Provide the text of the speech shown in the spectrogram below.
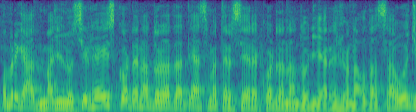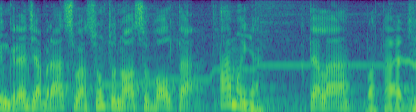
Obrigado, Mariluce Reis, coordenadora da 13ª Coordenadoria Regional da Saúde. Um grande abraço. O assunto nosso volta amanhã. Até lá. Boa tarde.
